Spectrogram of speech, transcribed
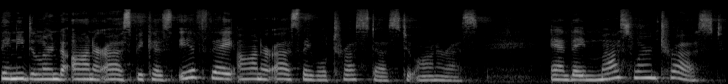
they need to learn to honor us because if they honor us, they will trust us to honor us. And they must learn trust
